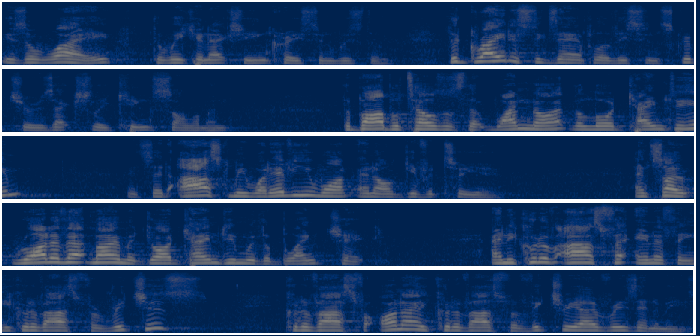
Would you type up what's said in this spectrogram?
is a way that we can actually increase in wisdom. The greatest example of this in Scripture is actually King Solomon. The Bible tells us that one night the Lord came to him and said, Ask me whatever you want, and I'll give it to you. And so, right at that moment, God came to him with a blank check. And he could have asked for anything. He could have asked for riches, he could have asked for honor, he could have asked for victory over his enemies.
